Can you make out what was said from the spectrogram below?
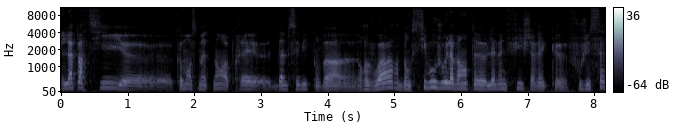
la partie euh, commence maintenant après euh, Dame C8 qu'on va euh, revoir. Donc, si vous jouez la vente Leven Fish avec Fou G7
